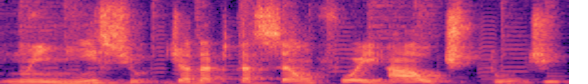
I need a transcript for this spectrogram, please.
no início de adaptação foi a altitude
